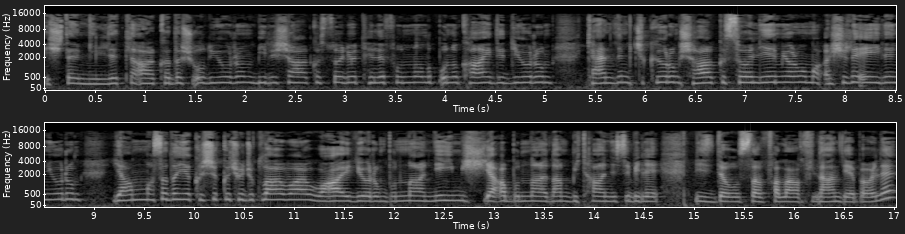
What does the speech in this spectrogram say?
işte milletle arkadaş oluyorum. Biri şarkı söylüyor. Telefonunu alıp onu kaydediyorum. Kendim çıkıyorum. Şarkı söyleyemiyorum ama aşırı eğleniyorum. Yan masada yakışıklı çocuklar var. Vay diyorum bunlar neymiş ya bunlardan bir tanesi bile bizde olsa falan filan diye böyle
